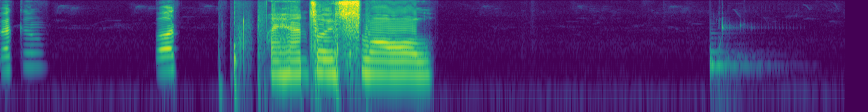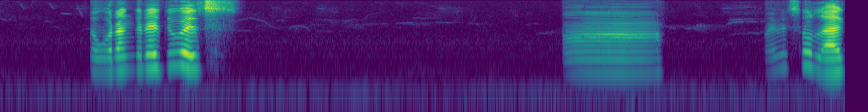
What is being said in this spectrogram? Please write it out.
raccoon. But my hands are small. So what I'm gonna do is, uh, why am I so lag?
